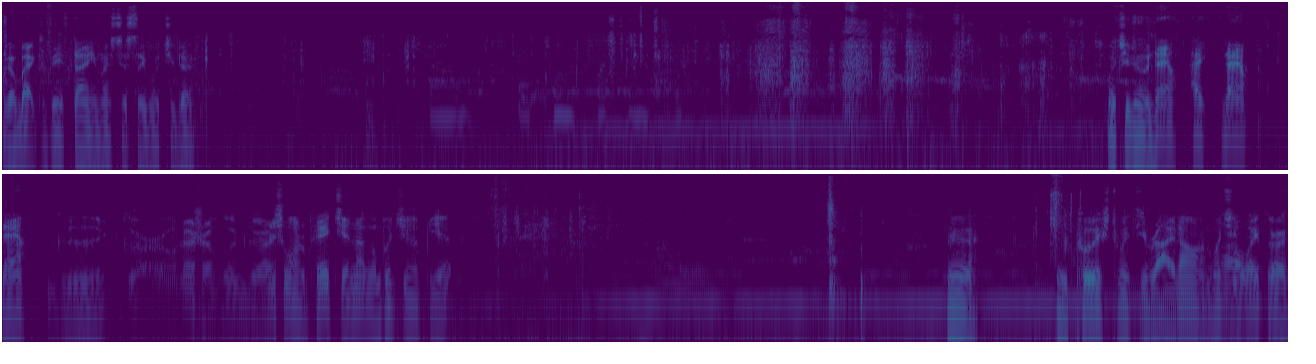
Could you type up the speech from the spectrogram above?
Go back to 15. Let's just see what you do. Twelve. Thirteen. Fourteen. What you doing? Down. Hey, down. Down. Good girl. That's a good girl. I just want to pet you. I'm not going to put you up yet. Good. You pushed with your right arm. What you all the way through.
